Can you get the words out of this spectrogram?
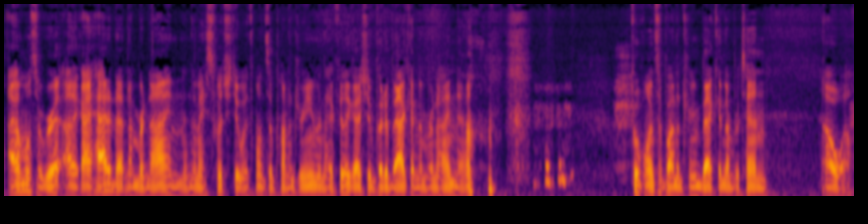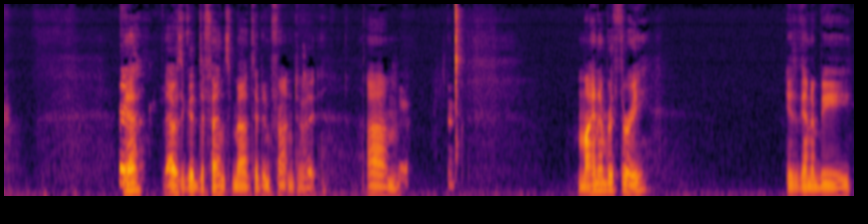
I almost regret. Like I had it at number nine, and then I switched it with Once Upon a Dream, and I feel like I should put it back at number nine now. put Once Upon a Dream back at number ten. Oh well. Yeah, that was a good defense mounted in front of it. Um, my number three is gonna be.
